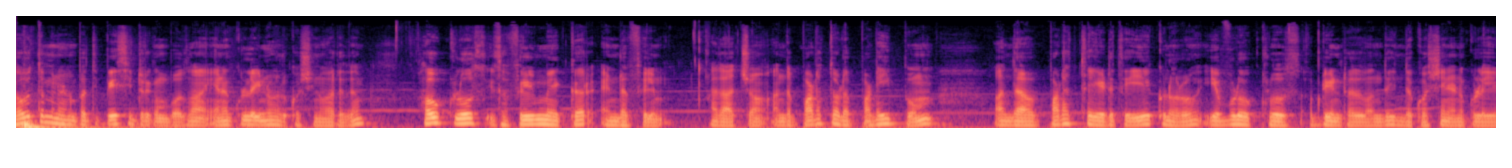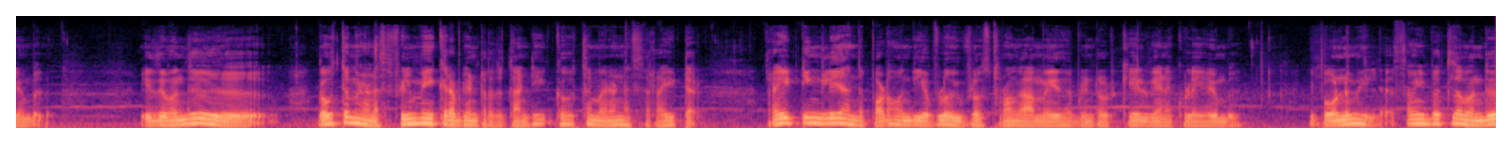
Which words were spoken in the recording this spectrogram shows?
கௌதமனன் பற்றி பேசிகிட்டு இருக்கும்போது தான் எனக்குள்ளே இன்னொரு கொஷின் வருது. How close is a film maker and a film அதாச்சும் அந்த படத்தோட படைப்பும் அந்த படத்தை எடுத்த இயக்குனரும் எவ்வளோ க்ளோஸ் அப்படின்றது வந்து இந்த கொஷின் எனக்குள்ளே எழும்புது. இது வந்து கௌதம் மேனன் ஃபில்ம் மேக்கர் அப்படின்றத தாண்டி கௌதம் மேனன் அஸ் ரைட்டர் ரைட்டிங்லேயே அந்த படம் வந்து எவ்வளோ இவ்வளோ ஸ்ட்ராங்காக அமையுது அப்படின்ற ஒரு கேள்வி எனக்குள்ளே எழும்புது. இப்போ ஒன்றுமே இல்லை. சமீபத்தில் வந்து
